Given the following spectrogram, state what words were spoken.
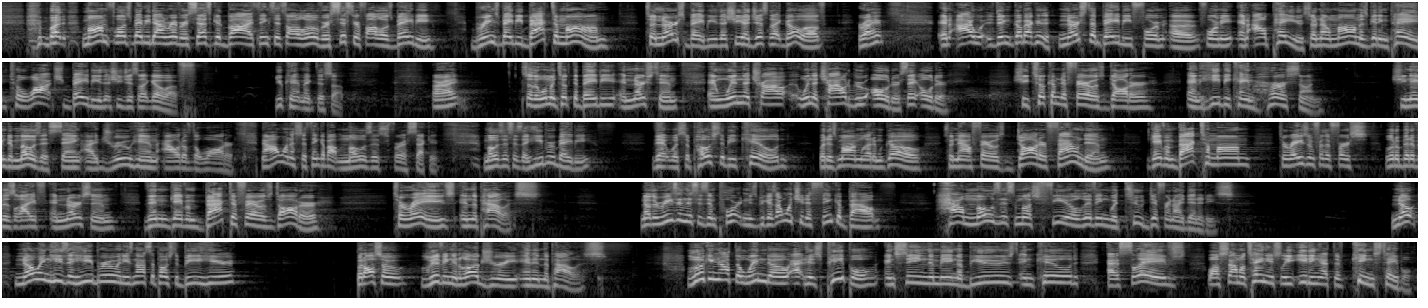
but mom floats baby down river, says goodbye, thinks it's all over. Sister follows baby, brings baby back to mom to nurse baby that she had just let go of, right? And I w- then go back and nurse the baby for, uh, for me, and I'll pay you. So now mom is getting paid to watch baby that she just let go of. You can't make this up. All right? So the woman took the baby and nursed him. And when the, child, when the child grew older, say older, she took him to Pharaoh's daughter, and he became her son. She named him Moses, saying, I drew him out of the water. Now, I want us to think about Moses for a second. Moses is a Hebrew baby that was supposed to be killed, but his mom let him go. So now Pharaoh's daughter found him gave him back to mom to raise him for the first little bit of his life and nurse him, then gave him back to Pharaoh's daughter to raise in the palace. Now, the reason this is important is because I want you to think about how Moses must feel living with two different identities. Know, knowing he's a Hebrew and he's not supposed to be here, but also living in luxury and in the palace looking out the window at his people and seeing them being abused and killed as slaves while simultaneously eating at the king's table.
